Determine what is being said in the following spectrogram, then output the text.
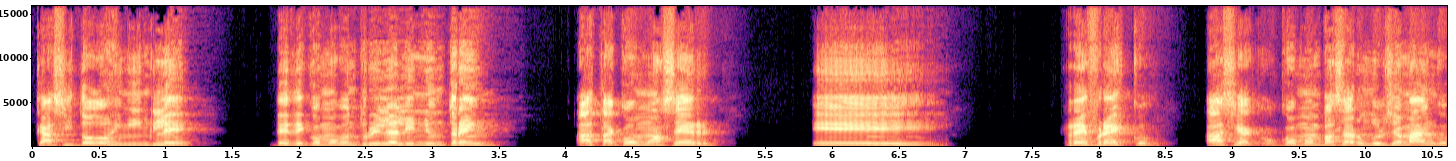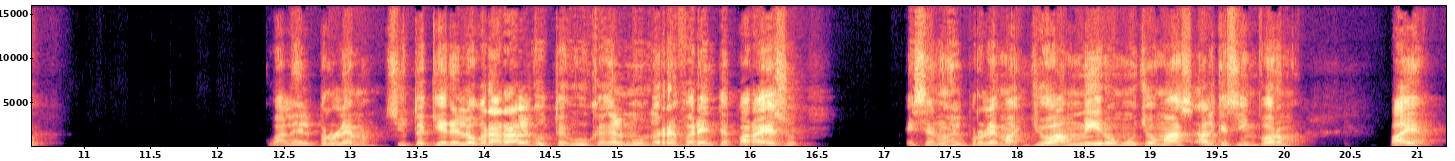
casi todos en inglés, desde cómo construir la línea de un tren hasta cómo hacer eh, refresco, hacia cómo envasar un dulce mango. ¿Cuál es el problema? Si usted quiere lograr algo, usted busca en el mundo referentes para eso. Ese no es el problema. Yo admiro mucho más al que se informa. Vaya,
